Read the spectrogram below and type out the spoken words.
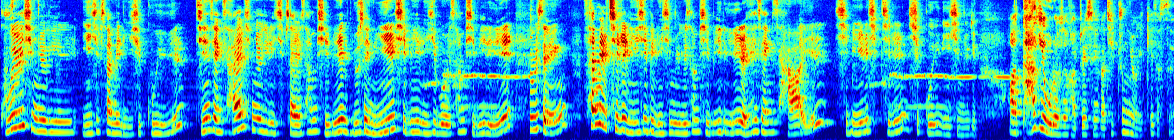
9일, 16일, 23일, 29일, 진생 4일, 16일, 24일, 30일, 유생 2일, 12일, 25일, 31일, 출생 3일, 7일, 20일, 26일, 31일, 해생 4일, 12일, 17일, 19일, 26일. 아, 닭이 울어서 갑자기 제가 집중력이 깨졌어요.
